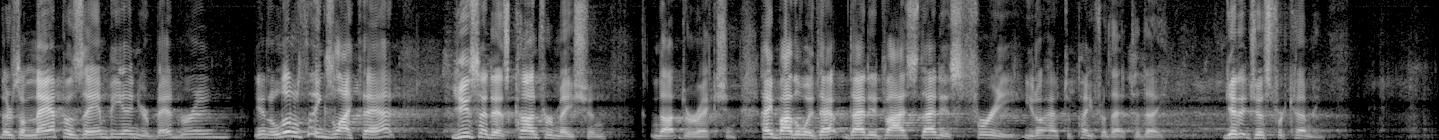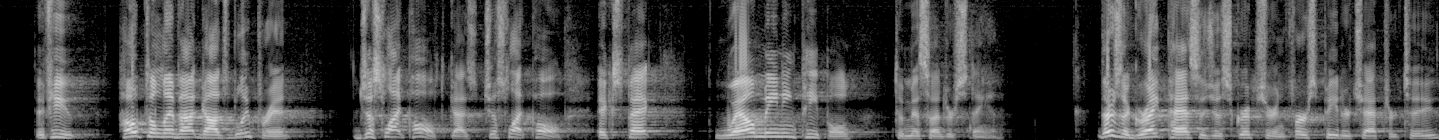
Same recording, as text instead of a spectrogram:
There's a map of Zambia in your bedroom, you know, little things like that. Use it as confirmation, not direction. Hey, by the way, that, that advice, that is free. You don't have to pay for that today. Get it just for coming. If you hope to live out God's blueprint, just like Paul, guys, just like Paul, expect well meaning people to misunderstand. There's a great passage of scripture in 1 Peter chapter 2.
